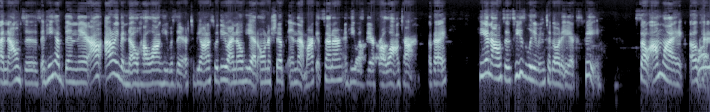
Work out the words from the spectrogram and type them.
announces, and he had been there. I, I don't even know how long he was there. To be honest with you, I know he had ownership in that market center, and he was there for a long time. Okay, he announces he's leaving to go to EXP. So I'm like, okay,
